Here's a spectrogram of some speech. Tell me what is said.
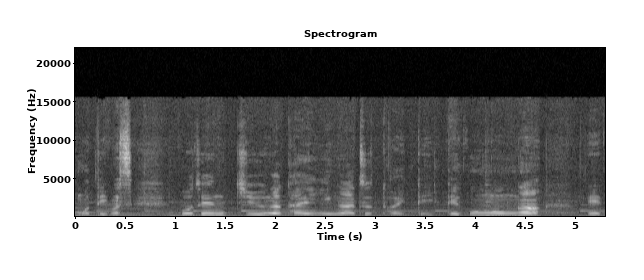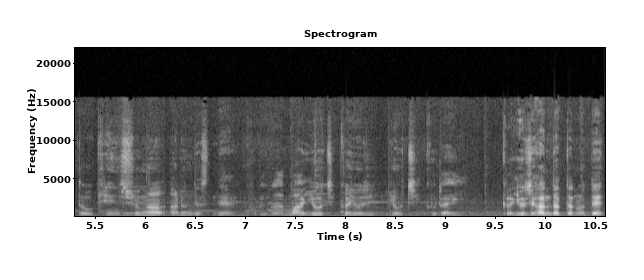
思っています。午前中が会議がずっと入っていて午後が、えーと、研修があるんですね。これがまあ4時か4時4時くらいか4時半だったので、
